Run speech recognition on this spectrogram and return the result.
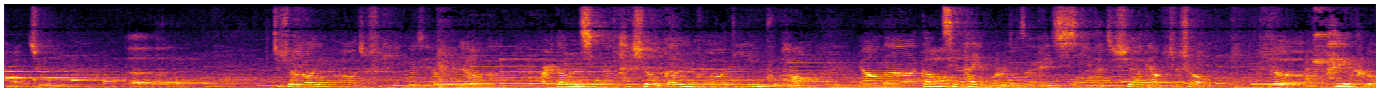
号，就呃。就是有高音谱号，就是一个这样。然后呢，而钢琴呢，它是有高音谱号、低音谱号。然后呢，钢琴它也不是独奏乐器，它只需要两只手的配合。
